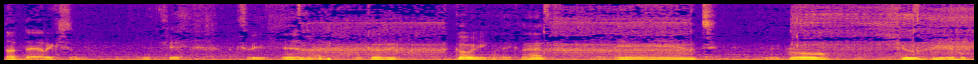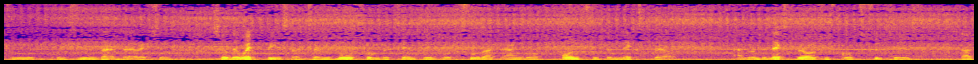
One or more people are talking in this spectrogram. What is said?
that direction. Okay, actually, um, we got it going like that, and we go, should be able to continue in that direction. So the workpiece actually moves from the turntable through that angle onto the next belt. And on the next belt, we've got switches that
